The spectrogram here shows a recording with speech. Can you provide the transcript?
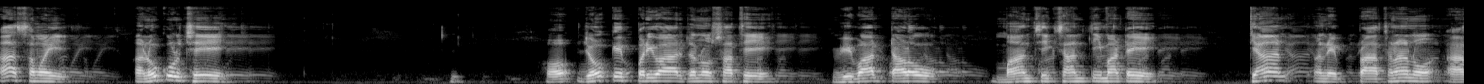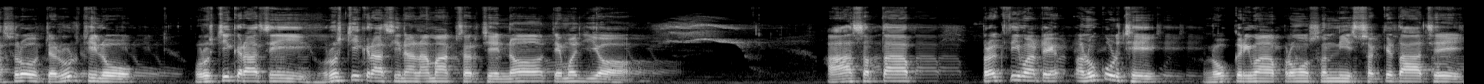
આ સમય અનુકૂળ છે. જો કે પરિવારજનો સાથે વિવાદ ટાળો, માનસિક શાંતિ માટે ધ્યાન અને પ્રાર્થનાનો આશરો જરૂરથી લો. વૃશ્ચિક રાશિ, વૃશ્ચિક રાશિના નામાક્ષર છે ન તેમજ ય આ સપ્તાહ પ્રગતિ માટે અનુકૂળ છે. નોકરીમાં પ્રમોશનની શક્યતા છે.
